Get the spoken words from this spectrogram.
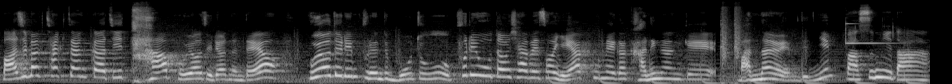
마지막 착장까지 다 보여드렸는데요. 보여드린 브랜드 모두 프리오더 샵에서 예약 구매가 가능한 게 맞나요, MD님? 맞습니다.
